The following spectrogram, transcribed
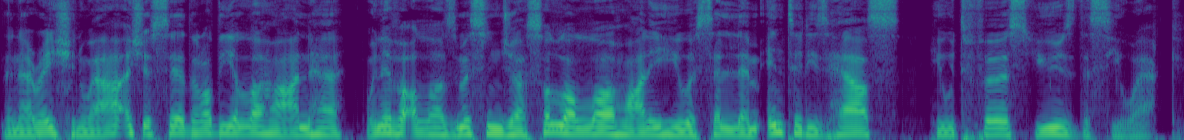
the narration where Aisha said radiyallahu anha, whenever Allah's Messenger sallallahu alaihi wasallam entered his house, he would first use the siwak,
